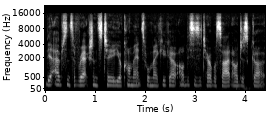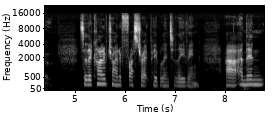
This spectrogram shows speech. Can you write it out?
the absence of reactions to your comments will make you go, oh, this is a terrible site, I'll just go. So they're kind of trying to frustrate people into leaving. Uh, and then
